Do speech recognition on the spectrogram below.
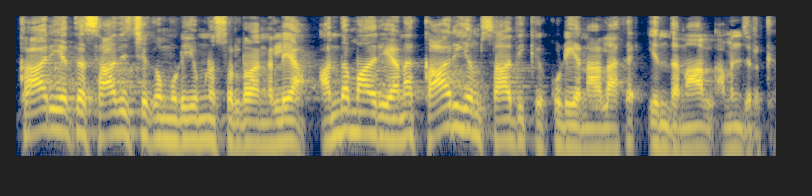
காரியத்தை சாதிச்சுக்க முடியும்னு சொல்கிறாங்க இல்லையா? அந்த மாதிரியான காரியம் சாதிக்கக்கூடிய நாளாக இந்த நாள் அமைஞ்சிருக்கு.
